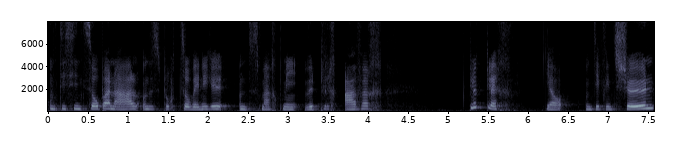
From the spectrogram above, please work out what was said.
und die sind so banal und es braucht so wenige und es macht mich wirklich einfach glücklich. Ja, und ich finde es schön,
